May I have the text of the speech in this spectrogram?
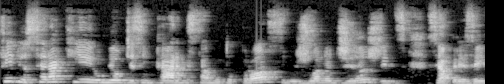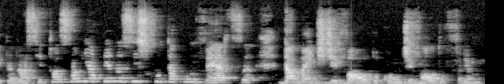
Filho, será que o meu desencarne está muito próximo? Joana de Ângeles se apresenta na situação e apenas escuta a conversa da mãe de Divaldo com Divaldo Franco.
